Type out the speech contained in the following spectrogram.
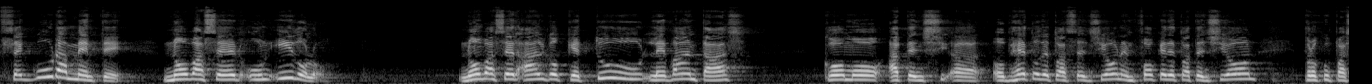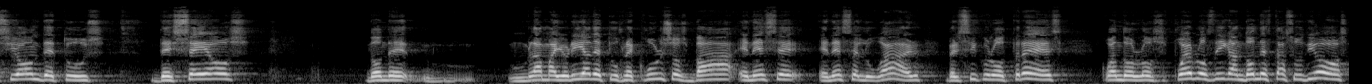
seguramente no va a ser un ídolo. No va a ser algo que tú levantas como uh, objeto de tu atención, enfoque de tu atención, preocupación de tus deseos, donde la mayoría de tus recursos va en ese, en ese lugar, versículo 3, cuando los pueblos digan dónde está su Dios,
